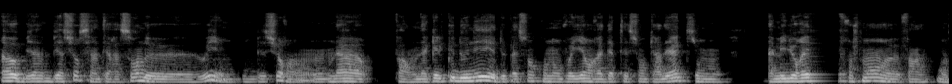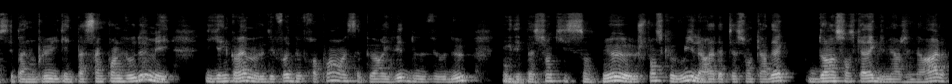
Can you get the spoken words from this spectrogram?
Ah, bien, bien sûr, c'est intéressant. De, oui, bien sûr, on a, enfin, on a quelques données de patients qu'on a envoyés en réadaptation cardiaque qui ont améliorer, franchement, euh, enfin, bon, c'est pas non plus, il gagne pas 5 points de VO2, mais il gagne quand même euh, des fois 2-3 points, ça peut arriver de VO2, avec des patients qui se sentent mieux. Je pense que oui, la réadaptation cardiaque, dans l'insuffisance cardiaque d'une manière générale,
